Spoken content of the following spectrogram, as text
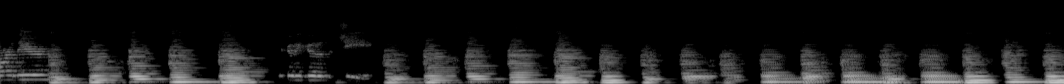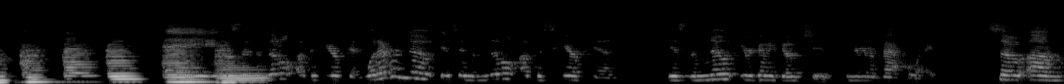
Bar there, you're going to go to the G. A is in the middle of the hairpin. Whatever note is in the middle of this hairpin is the note you're going to go to, and you're going to back away. So um,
